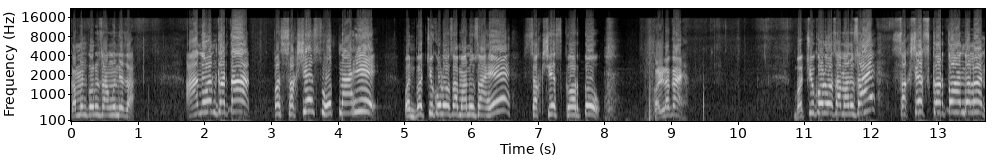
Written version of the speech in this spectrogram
कमेंट करून सांगून द्यायचा आंदोलन करतात पण सक्सेस होत नाही. पण बच्चू कडू असा माणूस आहे सक्सेस करतो. कळलं काय? बच्चू कडू असा माणूस आहे सक्सेस करतो आंदोलन.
